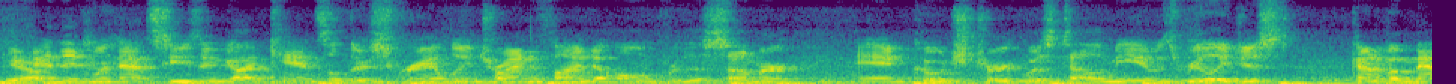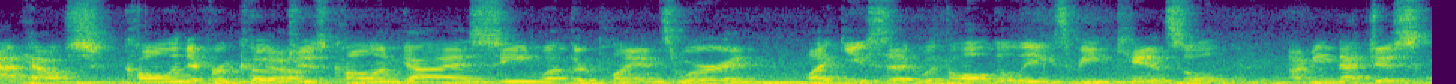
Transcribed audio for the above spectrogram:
Yeah. And then when that season got canceled, they're scrambling, trying to find a home for the summer. And Coach Turk was telling me it was really just kind of a madhouse, calling different coaches, yeah. calling guys, seeing what their plans were. And like you said, with all the leagues being canceled, I mean, that just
